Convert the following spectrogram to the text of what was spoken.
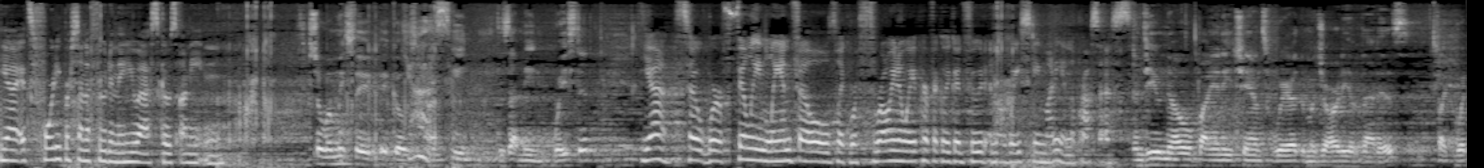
Yeah, it's 40% of food in the U.S. goes uneaten. So when we say it goes Yes. uneaten, does that mean wasted? Yeah, so we're filling landfills, like we're throwing away perfectly good food and we're wasting money in the process. And do you know by any chance where the majority of that is? Like what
